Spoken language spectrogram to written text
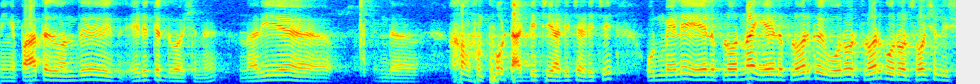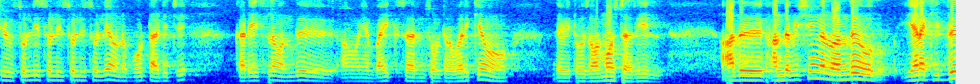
நீங்கள் பார்த்தது வந்து இது எடிட்டட் வேர்ஷனு நிறைய இந்த அவன் போட்டு அடித்து அடித்து அடித்து உண்மையிலே ஏழு ஃப்ளோர்னா ஏழு ஃப்ளோருக்கு ஒரு ஒரு ஃப்ளோருக்கு ஒரு ஒரு சோஷியல் இஷ்யூ சொல்லி சொல்லி சொல்லி சொல்லி அவனை போட்டு அடித்து கடைசியில் வந்து அவன் என் பைக் சார்னு சொல்கிற வரைக்கும் it was almost a reel அது அந்த விஷயங்கள் வந்து எனக்கு இது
